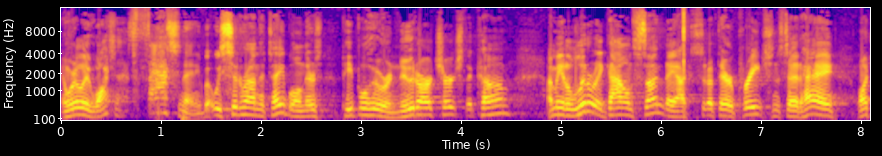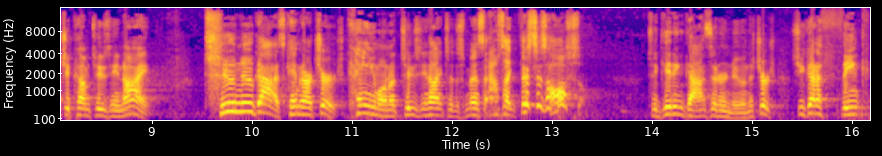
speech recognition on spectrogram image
and we're really watching. That's fascinating. But we sit around the table, and there's people who are new to our church that come. I mean, literally, a guy on Sunday, I stood up there and preached and said, Hey, why don't you come Tuesday night? Two new guys came in our church, came on a Tuesday night to this ministry. I was like, This is awesome to getting guys that are new in the church. So you got to think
